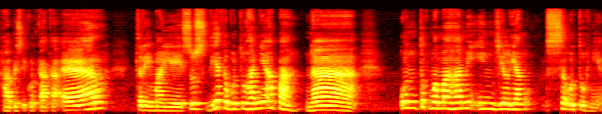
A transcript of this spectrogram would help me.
habis ikut KKR, terima Yesus, dia kebutuhannya apa? Nah, untuk memahami Injil yang seutuhnya.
